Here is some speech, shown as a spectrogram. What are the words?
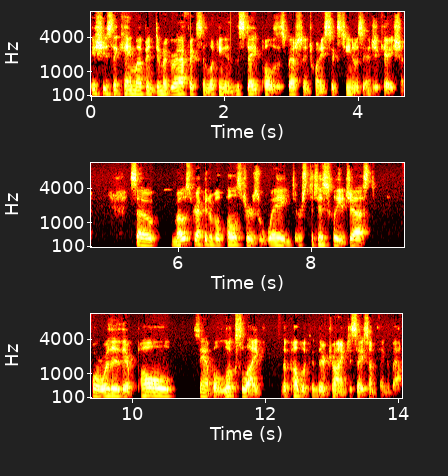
issues that came up in demographics and looking at the state polls, especially in 2016, was education. So most reputable pollsters weight or statistically adjust for whether their poll sample looks like the public that they're trying to say something about.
